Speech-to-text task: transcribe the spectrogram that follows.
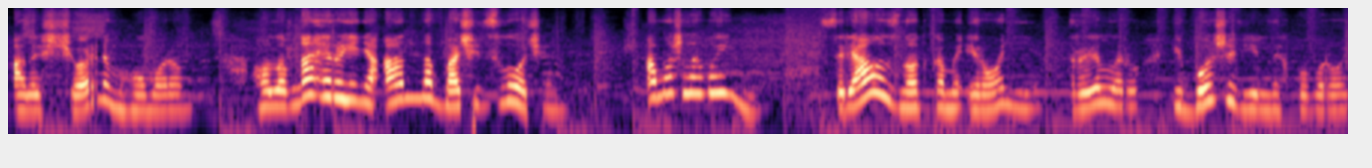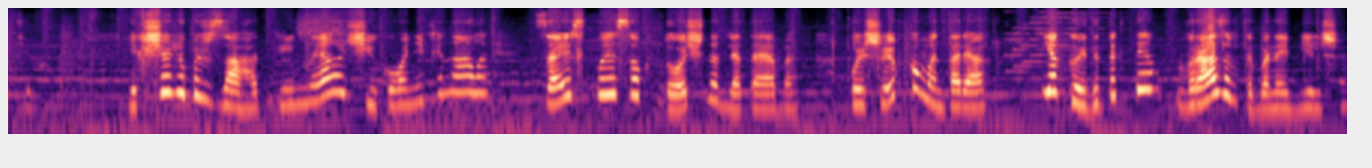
але з чорним гумором. Головна героїня Анна бачить злочин. А можливо й ні. Серіал з нотками іронії, трилеру і божевільних поворотів. Якщо любиш загадки і неочікувані фінали, цей список точно для тебе. Пиши в коментарях, який детектив вразив тебе найбільше.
